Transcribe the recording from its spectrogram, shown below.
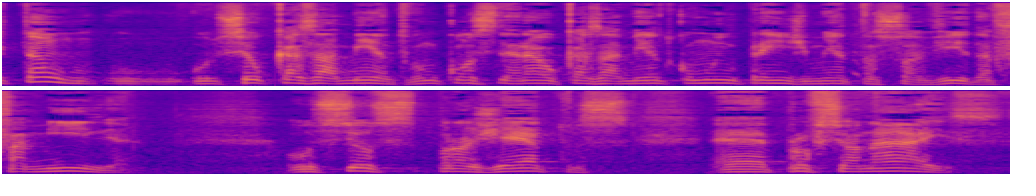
Então, o, o, seu casamento, vamos considerar o casamento como um empreendimento da sua vida, a família, os seus projetos é, profissionais.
